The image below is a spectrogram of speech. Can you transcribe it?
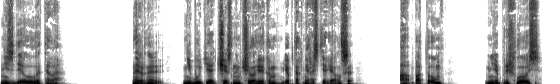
не сделал этого. Наверное, не будь я честным человеком, я бы так не растерялся. А потом мне пришлось...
